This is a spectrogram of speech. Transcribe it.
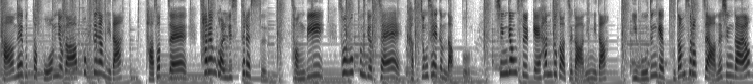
다음 해부터 보험료가 폭등합니다. 다섯째, 차량 관리 스트레스. 정비, 소모품 교체, 각종 세금 납부. 신경 쓸 게 한두 가지가 아닙니다. 이 모든 게 부담스럽지 않으신가요?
